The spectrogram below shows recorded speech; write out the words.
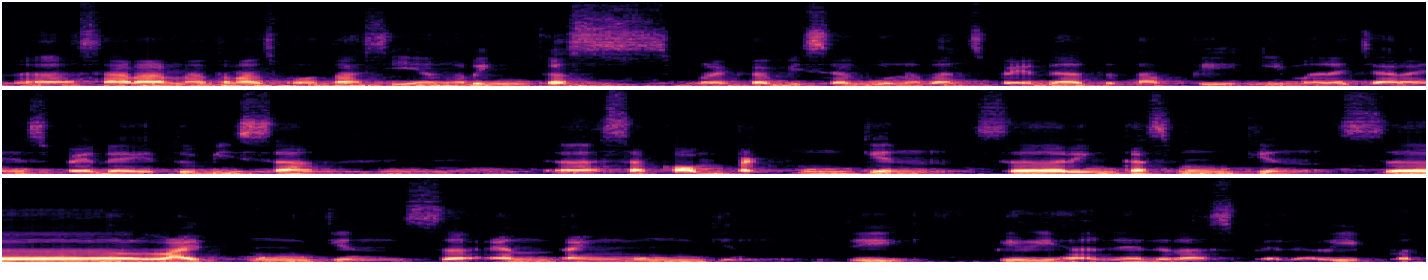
Eh, sarana transportasi yang ringkes. Mereka bisa gunakan sepeda tetapi gimana caranya sepeda itu bisa uh, sekompak mungkin seringkas mungkin selight mungkin seenteng mungkin. Jadi pilihannya adalah sepeda lipat.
